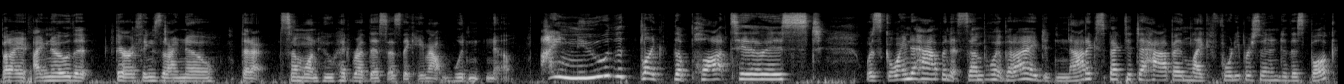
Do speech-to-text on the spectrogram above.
but I, I know that there are things that I know that someone who had read this as they came out wouldn't know. I knew that like the plot twist was going to happen at some point, but I did not expect it to happen like 40% into this book.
